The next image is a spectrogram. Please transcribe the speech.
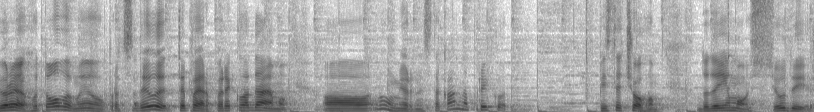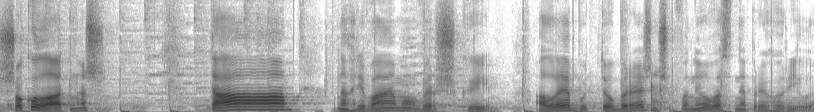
Пюре готове, ми його процедили. Тепер перекладаємо ну, умірний стакан, наприклад. Після чого додаємо сюди шоколад наш та нагріваємо вершки. Але будьте обережні, щоб вони у вас не пригоріли.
